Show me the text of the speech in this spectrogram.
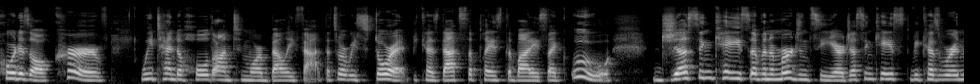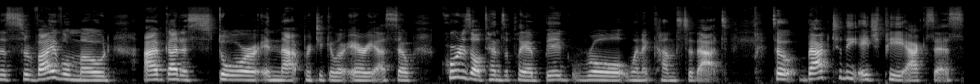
cortisol curve, we tend to hold on to more belly fat. That's where we store it because that's the place the body's like, ooh, just in case of an emergency or just in case because we're in this survival mode, I've got to store in that particular area. So cortisol tends to play a big role when it comes to that. So back to the HPA axis.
